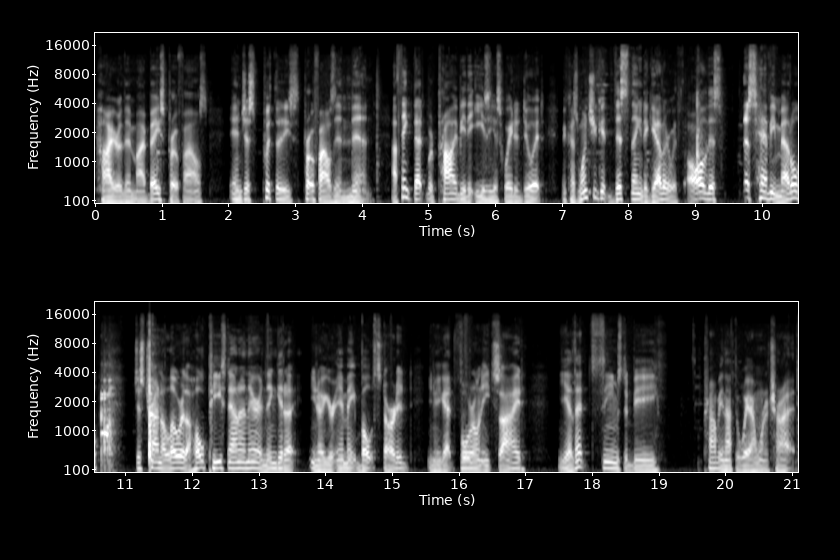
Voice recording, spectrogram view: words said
higher than my base profiles and just put these profiles in then. I think that would probably be the easiest way to do it because once you get this thing together with all this this heavy metal, just trying to lower the whole piece down in there and then get a you know your M8 bolt started, you know you got four on each side. Yeah, that seems to be probably not the way I want to try it.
